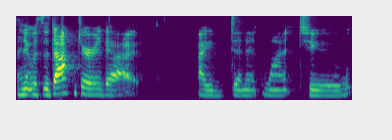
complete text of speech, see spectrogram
And it was a doctor that I didn't want to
